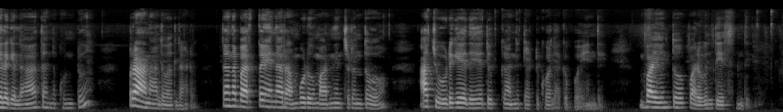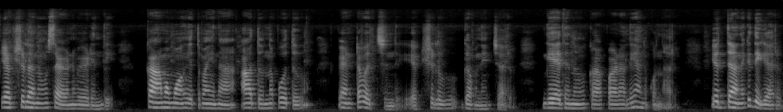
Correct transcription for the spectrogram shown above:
గిలగిలా తన్నుకుంటూ ప్రాణాలు వదిలాడు. తన భర్త అయిన రంభుడు మరణించడంతో ఆ చూడుగేదే దుఃఖాన్ని తట్టుకోలేకపోయింది. భయంతో పరుగులు తీసింది. యక్షులను శరణు వేడింది కామమోహితమైన ఆ దున్నపోతు వెంట వచ్చింది. యక్షులు గమనించారు. గేదెను కాపాడాలి అనుకున్నారు. యుద్ధానికి దిగారు.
